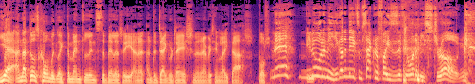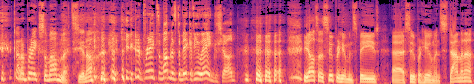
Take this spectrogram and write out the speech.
Yeah, and that does come with like the mental instability and and the degradation and everything like that. But Meh, you know what I mean. You got to make some sacrifices if you want to be strong. gotta break some omelets, you know. you got to break some omelets to make a few eggs, Shaun. he also has superhuman speed, uh, superhuman stamina,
